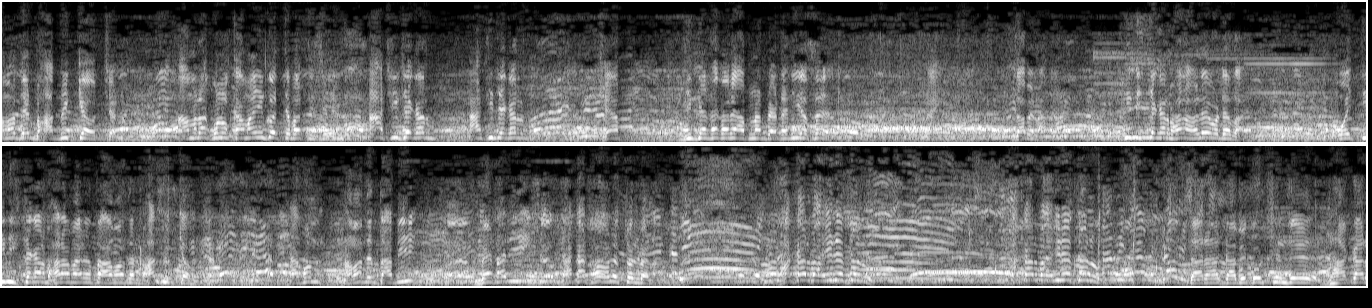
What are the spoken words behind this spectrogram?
আমাদের ভাত ভিক্ষা হচ্ছে না। আমরা কোনো কামাই করতে পারতেছি না। আশি টাকার আশি টাকার খ্যাপ জিজ্ঞাসা করে, আপনার ব্যাটারি আছে? নাই, যাবে না। তিরিশ টাকার ভাড়া হলে ওটা যায়। ওই তিরিশ টাকার ভাড়া মারে তো আমাদের ভাত ভিক্ষা হচ্ছে এখন আমাদের দাবি, ব্যাটারি ঢাকা শহরে চলবে না। ঢাকার বাহিরে চলুন। ঢাকার বাহিরে চলুন। তারা দাবি করছেন যে ঢাকার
